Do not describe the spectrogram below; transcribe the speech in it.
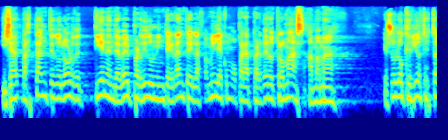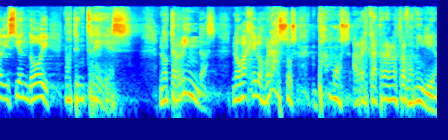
Y ya bastante dolor de- tienen de haber perdido un integrante de la familia como para perder otro más a mamá. Eso es lo que Dios te está diciendo hoy. No te entregues, no te rindas, no bajes los brazos. Vamos a rescatar a nuestra familia.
